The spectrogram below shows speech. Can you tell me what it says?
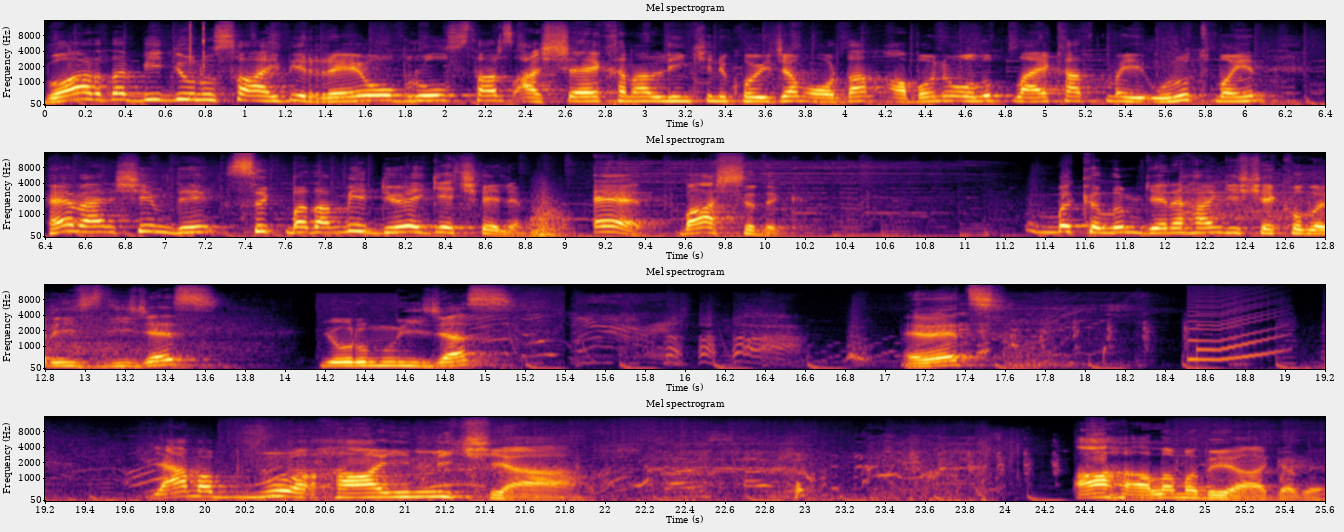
Bu arada videonun sahibi Reo Brawl Stars aşağıya kanal linkini koyacağım. Oradan abone olup like atmayı unutmayın. Hemen şimdi sıkmadan videoya geçelim. Evet başladık. Bakalım gene hangi şekoları izleyeceğiz. Yorumlayacağız. Evet. Ya ama bu hainlik ya. Ah alamadı ya aga be.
